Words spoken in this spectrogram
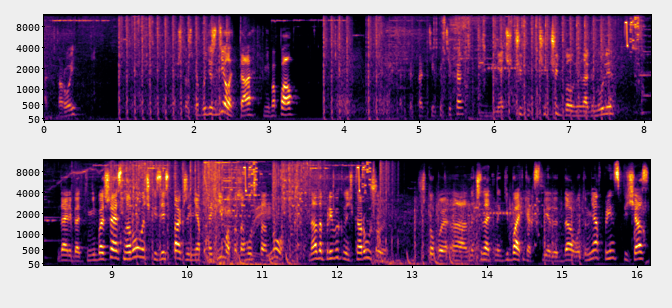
Так, второй. Что ж ты будешь делать-то, а? Не попал. Так, так, так, тихо-тихо. Меня чуть-чуть было не нагнули. Да, ребятки, небольшая сноровочка здесь также необходима, потому что, ну, надо привыкнуть к оружию, чтобы а, начинать нагибать как следует. Да, вот у меня, в принципе, сейчас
